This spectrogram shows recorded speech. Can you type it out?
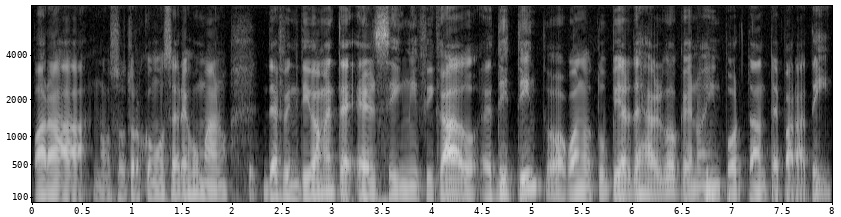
para nosotros como seres humanos, definitivamente el significado es distinto a cuando tú pierdes algo que no es importante para ti.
